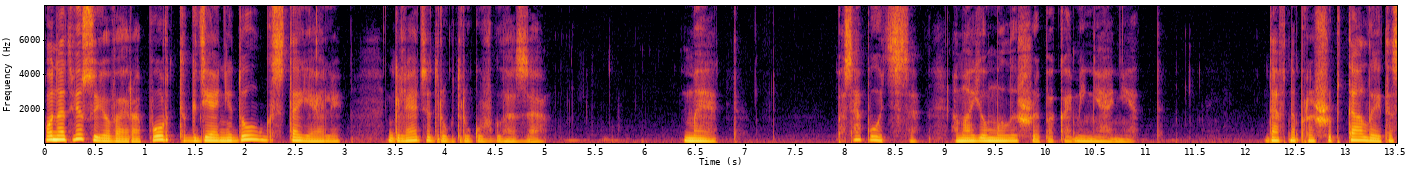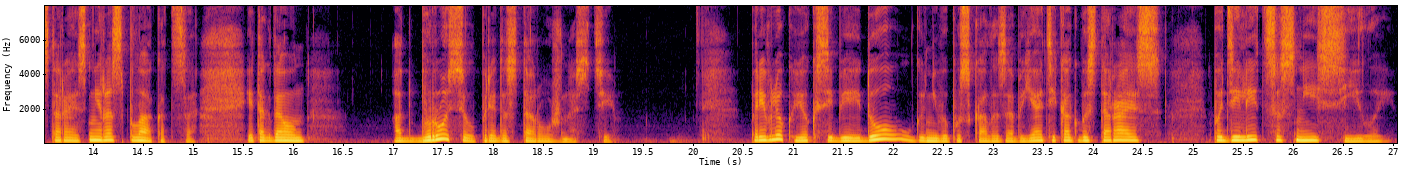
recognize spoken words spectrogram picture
Он отвез ее в аэропорт, где они долго стояли, глядя друг другу в глаза. «Мэтт, позаботься о моем малыше, пока меня нет. Дафна прошептала это, стараясь не расплакаться, и тогда он отбросил предосторожности. Привлек ее к себе и долго не выпускал из объятий, как бы стараясь поделиться с ней силой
